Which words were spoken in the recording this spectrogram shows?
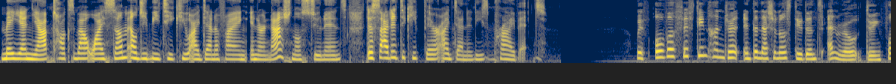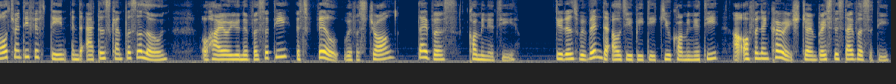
Mei Yen Yap talks about why some LGBTQ identifying international students decided to keep their identities private. With over 1,500 international students enrolled during fall 2015 in the Athens campus alone, Ohio University is filled with a strong, diverse community. Students within the LGBTQ community are often encouraged to embrace this diversity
